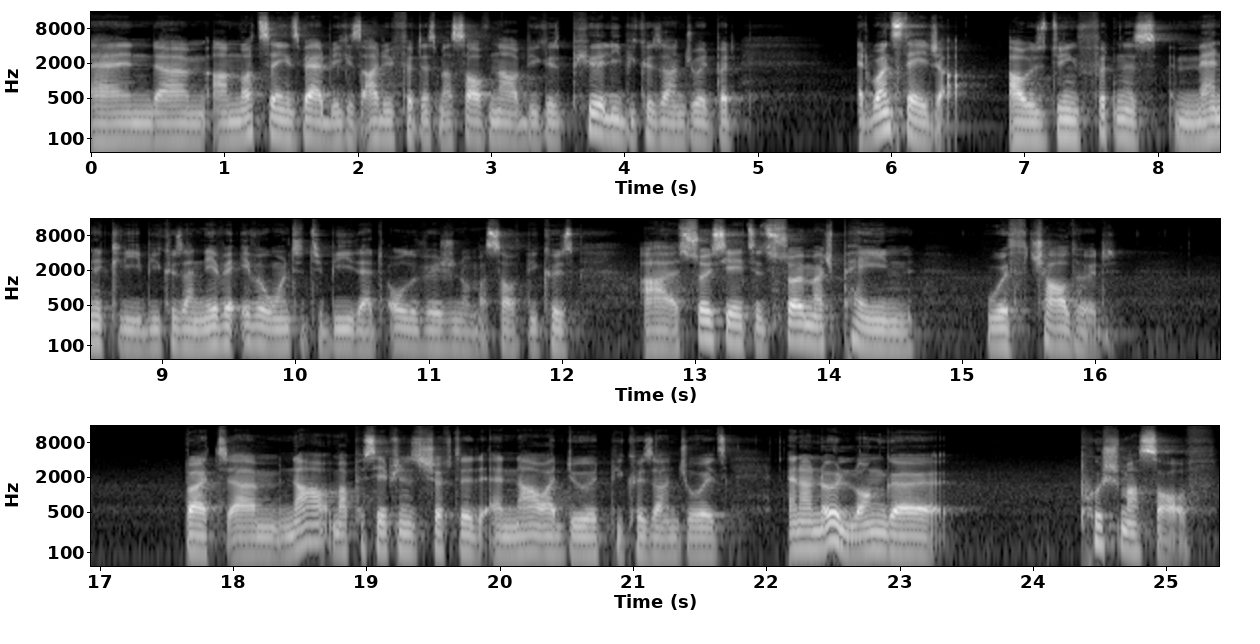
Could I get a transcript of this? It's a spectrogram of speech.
And um, I'm not saying it's bad because I do fitness myself now because purely because I enjoy it. But at one stage, I was doing fitness manically because I never ever wanted to be that older version of myself because I associated so much pain with childhood. But um, now my perception has shifted, and now I do it because I enjoy it, and I no longer push myself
